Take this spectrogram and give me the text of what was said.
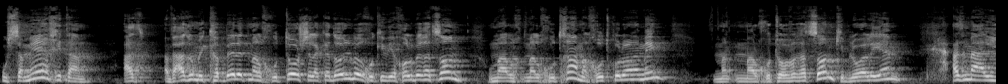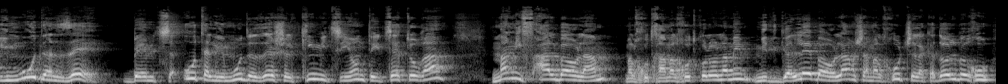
הוא שמח איתם. אז, ואז הוא מקבל את מלכותו של הקדוש ברוך הוא כביכול ברצון, ומלכותך, מלכות כל עולמים. מלכותו ורצון קיבלו עליהם. אז מהלימוד הזה, באמצעות הלימוד הזה של כי מציון תצא תורה, מה נפעל בעולם? מלכותך מלכות כל עולמים. מתגלה בעולם שהמלכות של הקדוש ברוך הוא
